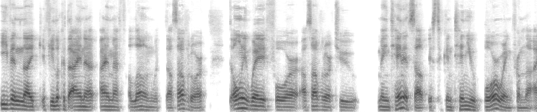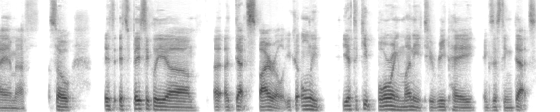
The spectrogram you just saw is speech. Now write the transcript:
even like if you look at the IMF alone with El Salvador, the only way for El Salvador to maintain itself is to continue borrowing from the IMF. So it's, it's basically a, a debt spiral. You can only you have to keep borrowing money to repay existing debts.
